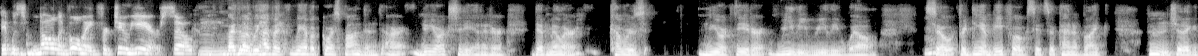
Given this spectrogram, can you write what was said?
it was null and void for two years. So, mm-hmm. by the way, we have a we have a correspondent, our New York City editor, Deb Miller, covers New York theater really, really well. Mm-hmm. So for DMV folks, it's a kind of like, hmm, should I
